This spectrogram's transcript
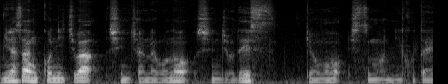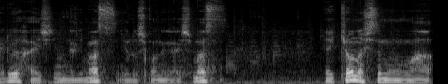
皆さんこんにちは。しんちゃんラボの新庄です。今日も質問に答える配信になります。よろしくお願いします。え今日の質問は、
